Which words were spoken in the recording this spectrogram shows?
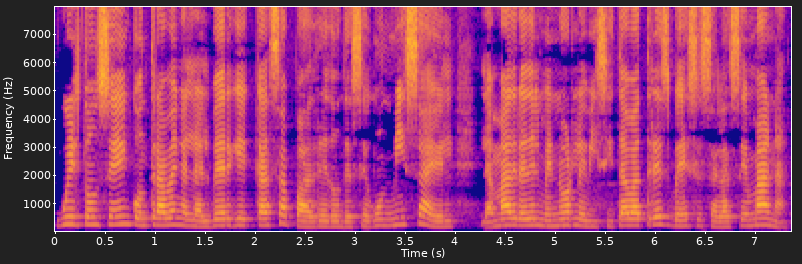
Wilton se encontraba en el albergue Casa Padre, donde según Misael, la madre del menor le visitaba tres veces a la semana.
